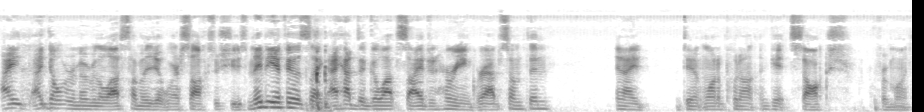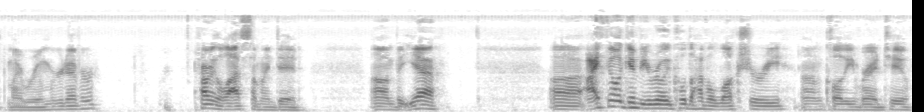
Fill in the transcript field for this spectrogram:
I, I don't remember the last time I didn't wear socks or shoes. Maybe if it was like I had to go outside and hurry and grab something, and I didn't want to put on get socks from like my room or whatever. Probably the last time I did. Um, but yeah, uh, I feel like it'd be really cool to have a luxury um, clothing brand too.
